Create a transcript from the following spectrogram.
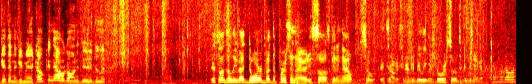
get them to give me the coke, and now we're going to do the delivery. This one's a leave at door, but the person I already saw is getting out, so it's obviously not gonna be a leave at door. So it's a good thing I got the camera going.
